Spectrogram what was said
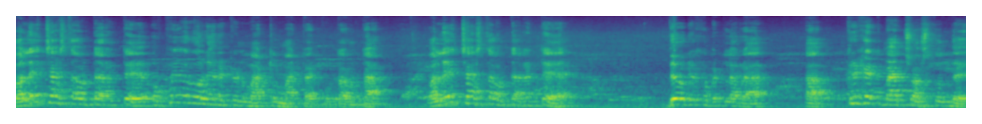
వాళ్ళు ఏం చేస్తూ ఉంటారంటే ఉపయోగం లేనటువంటి మాటలు మాట్లాడుకుంటూ ఉంటారు. వాళ్ళు ఏం చేస్తూ ఉంటారంటే దేవుడి యొక్క బిడ్డలారా ఆ, క్రికెట్ మ్యాచ్ వస్తుంది.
